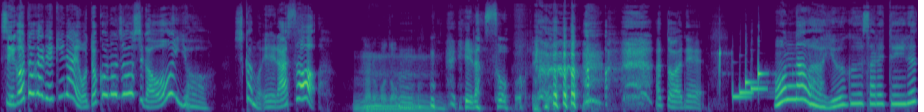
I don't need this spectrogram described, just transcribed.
仕事ができない男の上司が多いよ。しかも偉そう。なるほどうん偉そう。あとはね、女は優遇されているっ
